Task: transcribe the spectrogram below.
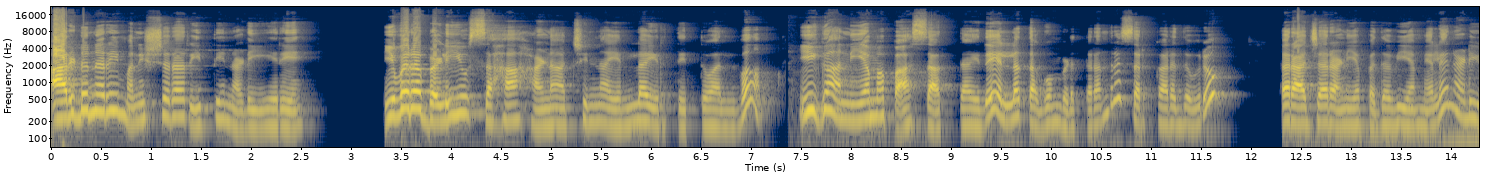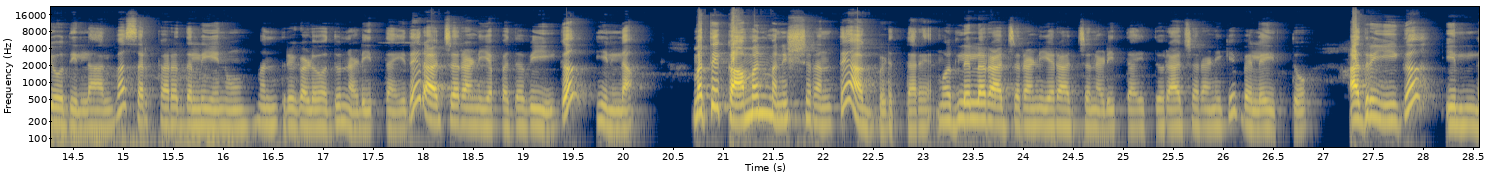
ಆರ್ಡಿನರಿ ಮನುಷ್ಯರ ರೀತಿ ನಡೆಯಿರಿ. ಇವರ ಬಳಿಯೂ ಸಹ ಹಣ, ಚಿನ್ನ ಎಲ್ಲ ಇರ್ತಿತ್ತು ಅಲ್ವಾ? ಈಗ ನಿಯಮ ಪಾಸ್ ಆಗ್ತಾ ಇದೆ. ಎಲ್ಲ ತಗೊಂಡ್ಬಿಡ್ತಾರೆ ಅಂದರೆ ಸರ್ಕಾರದವರು ರಾಜ ರಾಣಿಯ ಪದವಿಯ ಮೇಲೆ ನಡೆಯೋದಿಲ್ಲ ಅಲ್ವಾ? ಸರ್ಕಾರದಲ್ಲಿ ಏನು ಮಂತ್ರಿಗಳು ಅದು ನಡೀತಾ ಇದೆ. ರಾಜ ರಾಣಿಯ ಪದವಿ ಈಗ ಇಲ್ಲ. ಮತ್ತೆ ಕಾಮನ್ ಮನುಷ್ಯರಂತೆ ಆಗ್ಬಿಡ್ತಾರೆ. ಮೊದಲೆಲ್ಲ ರಾಜರಾಣಿಯ ರಾಜ್ಯ ನಡೀತಾ ಇತ್ತು, ರಾಜರಾಣಿಗೆ ಬೆಲೆ ಇತ್ತು, ಆದರೆ ಈಗ ಇಲ್ಲ.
